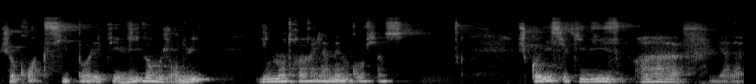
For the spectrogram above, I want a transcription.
Je crois que si Paul était vivant aujourd'hui, il montrerait la même confiance. Je connais ceux qui disent, ah, il y, a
